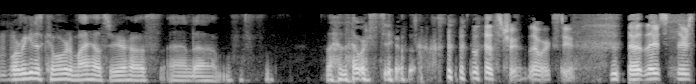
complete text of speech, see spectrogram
Mhm. Or we could just come over to my house or your house, and um, that, that works too. That's true. That works too. There, there's there's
